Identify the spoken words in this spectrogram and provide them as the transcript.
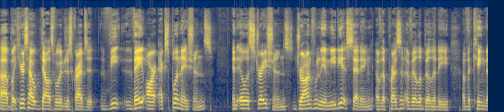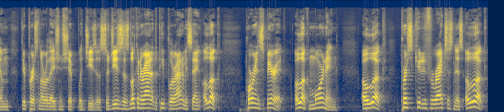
Uh, but here's how Dallas Willard describes it: the they are explanations and illustrations drawn from the immediate setting of the present availability of the kingdom through personal relationship with Jesus. So Jesus is looking around at the people around him. He's saying, "Oh look, poor in spirit. Oh look, mourning. Oh look, persecuted for righteousness. Oh look."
